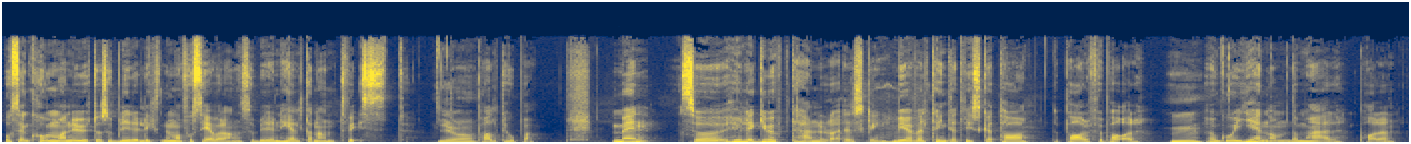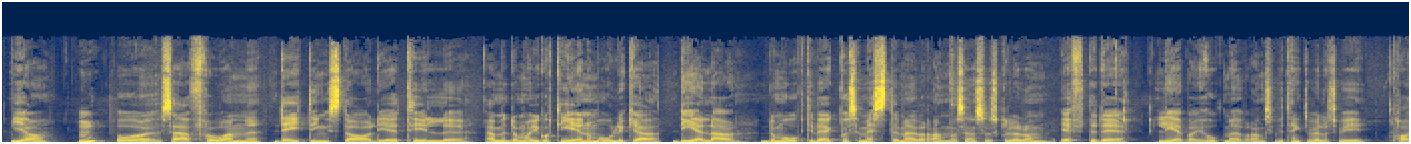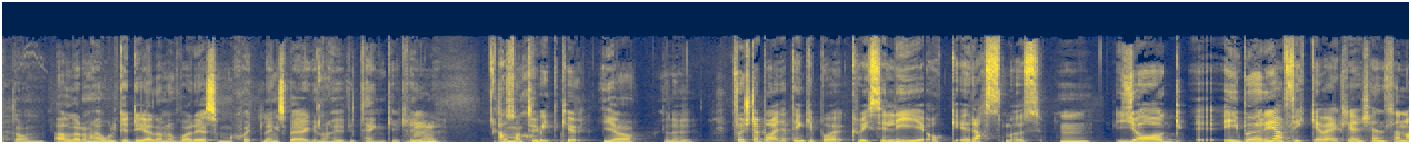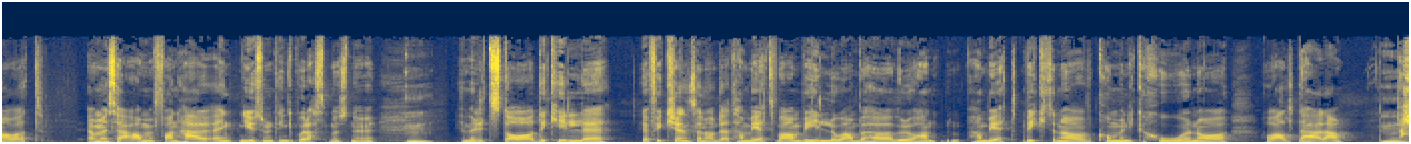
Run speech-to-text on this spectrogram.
Och sen kommer man ut och så blir det liksom, när man får se varandra så blir det en helt annan twist Ja. på alltihopa. Men så hur lägger vi upp det här nu då älskling? Vi har väl tänkt att vi ska ta par för par Mm. och gå igenom de här paren. Ja. Mm? Och så här från datingstadiet till, ja men de har ju gått igenom olika delar. De har åkt iväg på semester med varandra och sen så skulle de efter det leva ihop med varandra. Så vi tänkte väl att vi pratar om alla de här olika delarna och vad det är som skett längs vägen och hur vi tänker kring Mm. det. Så Alltså man typ- skitkul. Ja, eller hur? Första paret jag tänker på är Chrissy Lee och Rasmus. Mm. Jag, i början fick jag verkligen känslan av att, ja men så här, ja men fan här, just som jag tänker på Rasmus nu. Mm. En väldigt stadig kille. Jag fick känslan av det, att han vet vad han vill och vad han behöver och han, han vet vikten av kommunikation och, och allt det här.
